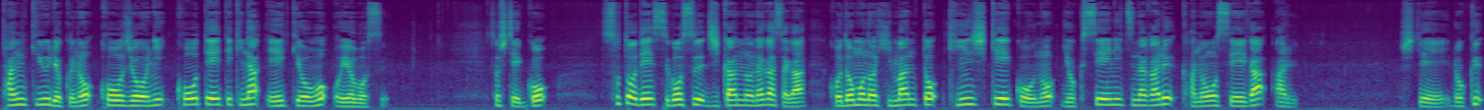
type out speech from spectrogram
探求力の向上に肯定的な影響を及ぼす。そして5、外で過ごす時間の長さが子供の肥満と禁止傾向の抑制につながる可能性がある。そして6、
